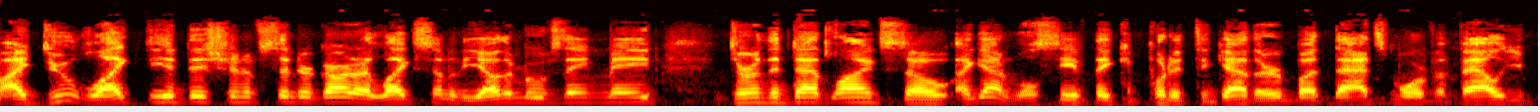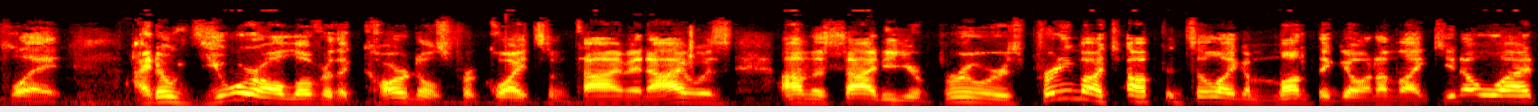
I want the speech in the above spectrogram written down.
I do like the addition of Syndergaard. I like some of the other moves they made during the deadline. So again, we'll see if they can put it together, but that's more of a value play. I know you were all over the Cardinals for quite some time, and I was on the side of your Brewers pretty much up until like a month ago. And I'm like, you know what?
